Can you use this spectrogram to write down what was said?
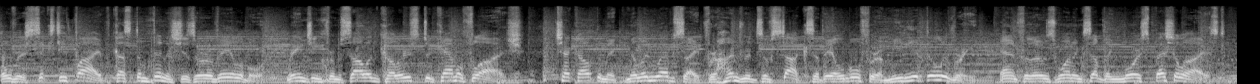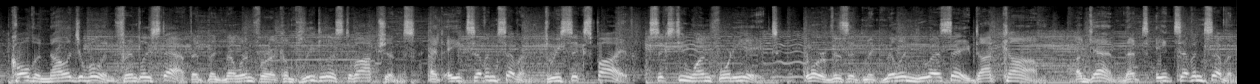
Over 65 custom finishes are available, ranging from solid colors to camouflage. Check out the McMillan website for hundreds of stocks available for immediate delivery. And for those wanting something more specialized, call the knowledgeable and friendly staff at McMillan for a complete list of options at 877 365 6148 or visit McMillanUSA.com. Again, that's 877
